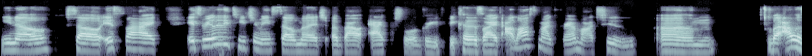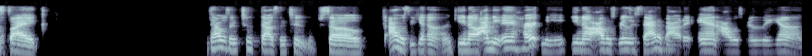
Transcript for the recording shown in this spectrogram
you know. So it's like it's really teaching me so much about actual grief because like I lost my grandma too. Um, but I was like, that was in 2002. So I was young, you know. I mean, it hurt me, you know. I was really sad about it, and I was really young.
